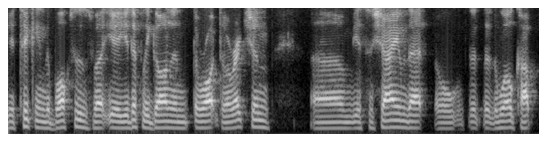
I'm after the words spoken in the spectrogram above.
you're ticking the boxes. But yeah, you're definitely going in the right direction. Um, it's a shame that or that, that the World Cup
